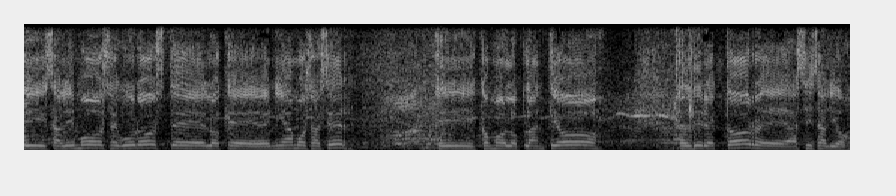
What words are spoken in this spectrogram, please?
y salimos seguros de lo que veníamos a hacer y como lo planteó el director, eh, así salió.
